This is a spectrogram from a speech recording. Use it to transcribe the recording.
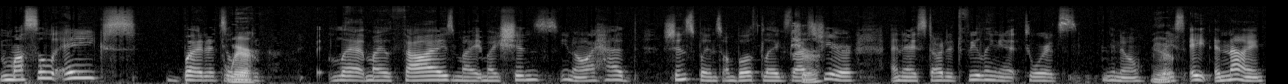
muscle aches, but it's a Where? little le- my thighs, my my shins. You know, I had shin splints on both legs last Sure. year, and I started feeling it towards you know Yeah. race eight and nine.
